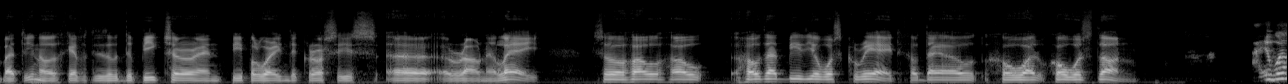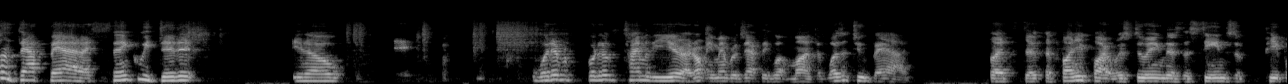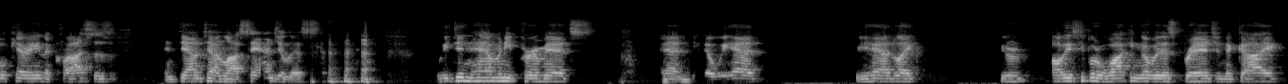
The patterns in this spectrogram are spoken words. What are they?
but you know, have the, the picture and people wearing the crosses uh, around LA. So how how how that video was created? How that how how was done? It wasn't that bad. I think we did it, you know, whatever whatever time of the year. I don't remember exactly what month. It wasn't too bad. But the, the funny part was doing the, the scenes of people carrying the crosses in downtown Los Angeles. we didn't have any permits, and you know we had we had like we were all these people were walking over this bridge, and the guy,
